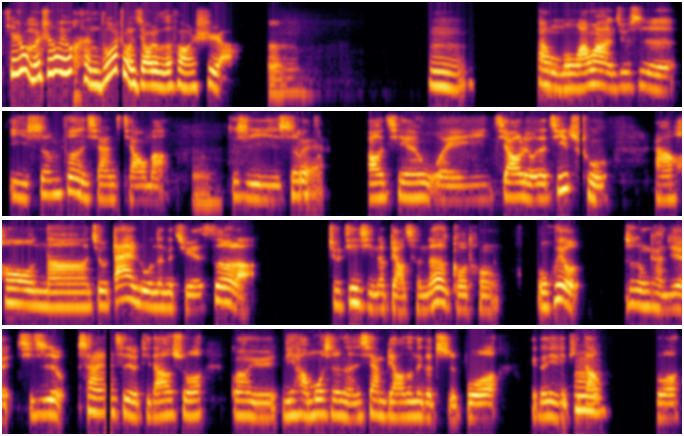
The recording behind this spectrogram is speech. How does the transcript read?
其实我们知道有很多种交流的方式啊。嗯嗯，但我们往往就是以身份相交嘛，嗯，就是以身份。标签为交流的基础，然后呢，就带入那个角色了，就进行了表层的沟通。我会有这种感觉。其实上一次有提到说，关于你好陌生人向标的那个直播，也跟你提到说，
